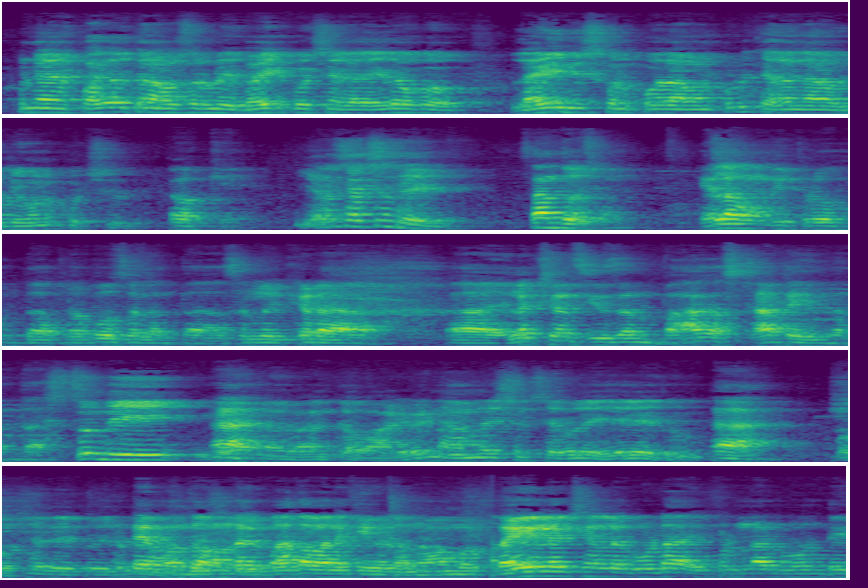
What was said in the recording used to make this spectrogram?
ఇప్పుడు నేను పదవుతున్న అవసరం లేదు బయటకు వచ్చినా కదా ఏదో ఒక లైన్ తీసుకొని పోదాం అనుకుంటే తెలంగాణ ఉద్యమంలో కూర్చుంది ఓకే. ఇలా సక్సెస్ అయ్యింది సంతోషం. ఎలా ఉంది ఇప్పుడు ద ప్రపోజల్ అంతా? అసలు ఇక్కడ ఎలక్షన్ సీజన్ బాగా స్టార్ట్ అయిందంతా వస్తుంది. ఇంకా వాడి నామినేషన్స్ ఎవరు వేయలేదు. ఆ, బహుశా రేపు అంటే మొత్తం అందరి పాత వాళ్ళకి ఇవ్వడం నవంబర్ బై ఎలక్షన్లో కూడా ఇప్పుడున్నటువంటి.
